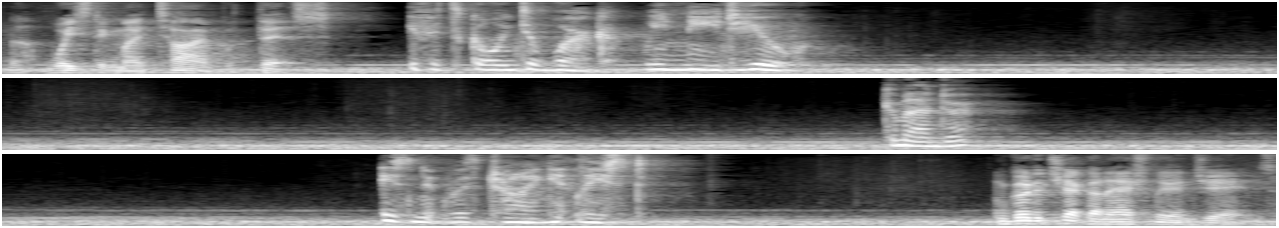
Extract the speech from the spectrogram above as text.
not wasting my time with this. If it's going to work, we need you. Commander? Isn't it worth trying at least? I'm going to check on Ashley and James.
